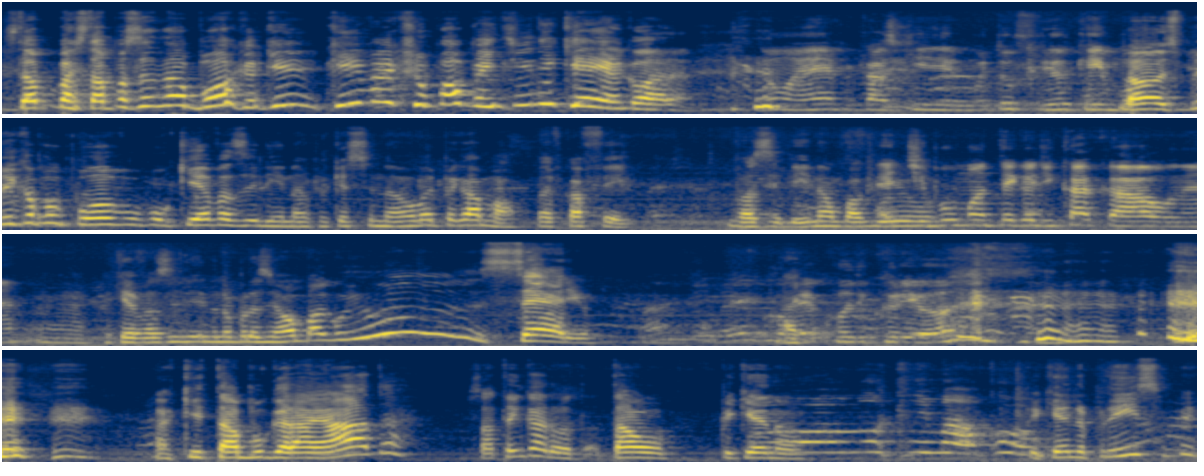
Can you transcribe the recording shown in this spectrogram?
Você tá- mas tá passando na boca. Quem, quem vai chupar o pentinho de quem agora? Não é, por causa que é muito frio, queimou. Não, explica pro povo o que é vaselina, porque senão vai pegar mal, vai ficar feio. Vaselina é um bagulho. É tipo manteiga de cacau, né? É, porque vaselina no Brasil é um bagulho uh, sério. Comer cu de curioso. Aqui tá a bugraiada, só tem garota. Tá o pequeno, pequeno príncipe.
